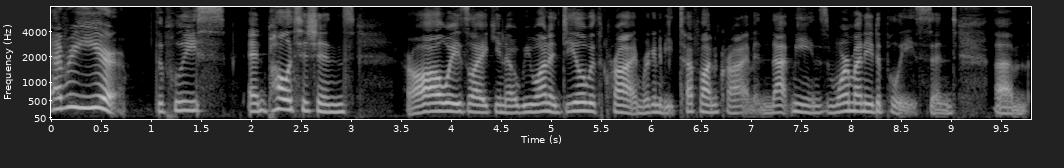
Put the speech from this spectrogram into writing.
Every year, the police and politicians are always like, you know, we want to deal with crime. We're going to be tough on crime. And that means more money to police. And um,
